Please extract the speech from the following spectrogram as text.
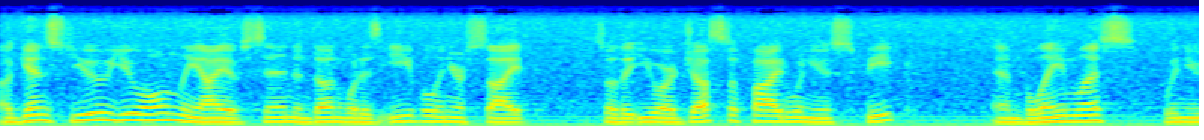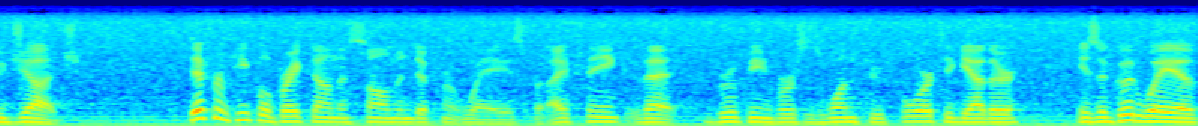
Against you, you only, I have sinned and done what is evil in your sight, so that you are justified when you speak and blameless when you judge. Different people break down the psalm in different ways, but I think that grouping verses 1 through 4 together is a good way of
